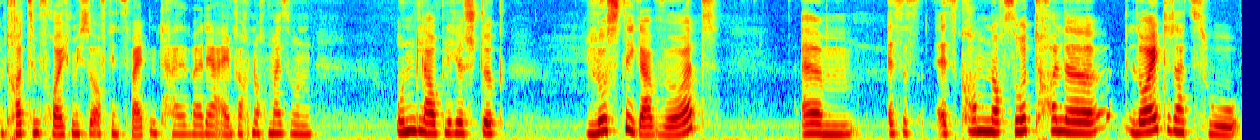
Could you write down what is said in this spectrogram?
Und trotzdem freue ich mich so auf den zweiten Teil, weil der einfach nochmal so ein unglaubliches Stück lustiger wird. Ähm, es, ist, es kommen noch so tolle Leute dazu.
